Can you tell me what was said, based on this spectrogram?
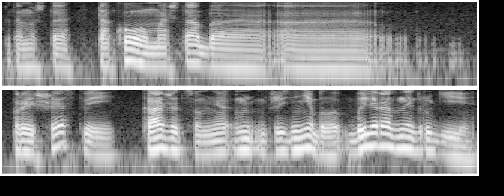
потому что такого масштаба э, происшествий, кажется, у меня в жизни не было. Были разные другие.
